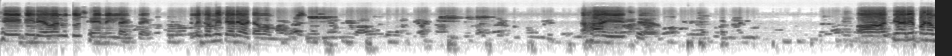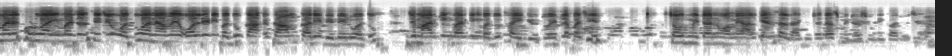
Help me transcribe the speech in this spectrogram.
છે એ કઈ રહેવાનું તો છે નહીં લાઈફ ટાઈમ એટલે ગમે ત્યારે હટાવવામાં આવશે. હા એ છે. અત્યારે પણ અમારે થોડું આ ઇમરજન્સી જેવું હતું અને અમે ઓલરેડી બધું કામ કરી દીધેલું હતું. જે માર્કિંગ વાર્કિંગ બધું થઈ ગયું હતું. એટલે પછી ચૌદ મીટરનું અમે હાલ કેન્સલ રાખ્યું છે. દસ મીટર સુધી કર્યું છે. અ,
